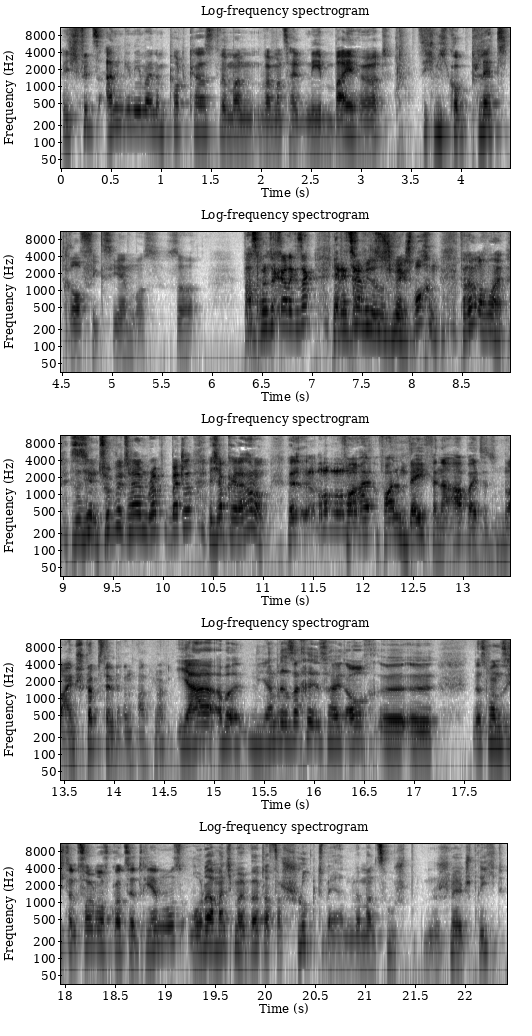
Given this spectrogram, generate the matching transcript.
Ich finde es angenehmer in einem Podcast, wenn man, weil man es halt nebenbei hört, sich nicht komplett drauf fixieren muss. So. Was hat er gerade gesagt? Ja, jetzt haben wir so schnell gesprochen. Verdammt nochmal. Ist das hier ein Triple Time Rap Battle? Ich habe keine Ahnung. Vor, all- vor allem Dave, wenn er arbeitet und nur einen Stöpsel drin hat, ne? Ja, aber die andere Sache ist halt auch, äh, äh, dass man sich dann voll drauf konzentrieren muss oder manchmal Wörter verschluckt werden, wenn man zu schnell spricht.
